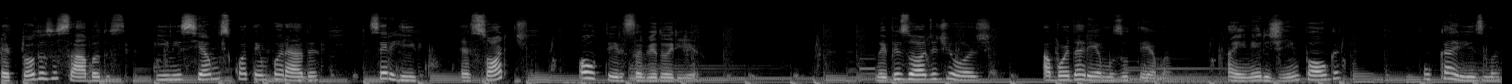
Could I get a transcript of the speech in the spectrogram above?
é todos os sábados e iniciamos com a temporada Ser rico é sorte ou ter sabedoria? No episódio de hoje, abordaremos o tema A energia empolga, o carisma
